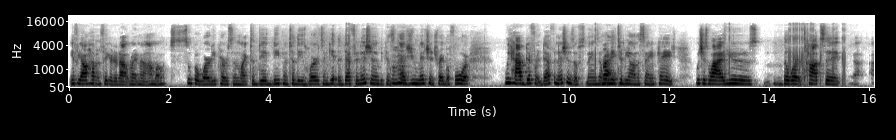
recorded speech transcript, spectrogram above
if y'all haven't figured it out right now, I'm a super wordy person, like to dig deep into these words and get the definition because as you mentioned, Trey, before, we have different definitions of things and we need to be on the same page, which is why I use the word toxic uh,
